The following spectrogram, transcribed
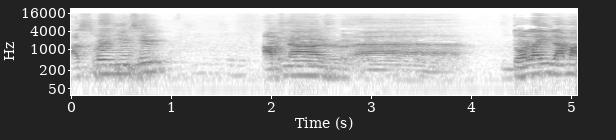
আশ্রয় দিয়েছে। আপনার দলাই লামা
